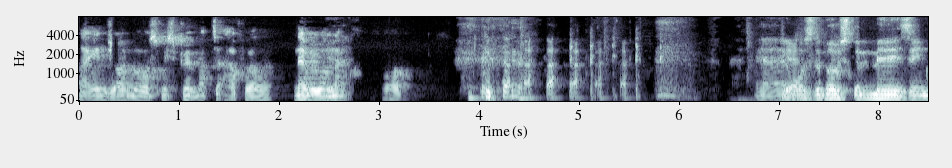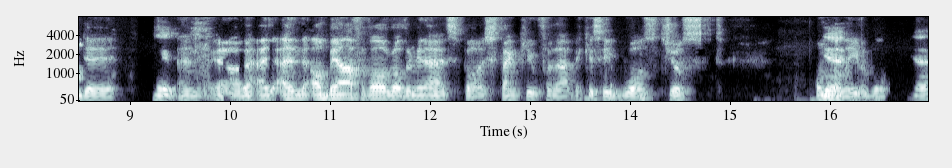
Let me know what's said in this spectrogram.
uh, I enjoy most, my sprint back to halfwell. Never run that before. Yeah, it was the most amazing day. Yeah. And, you know, and, and on behalf of all Rotherham United supporters, thank you for that because it was just unbelievable. Yeah,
